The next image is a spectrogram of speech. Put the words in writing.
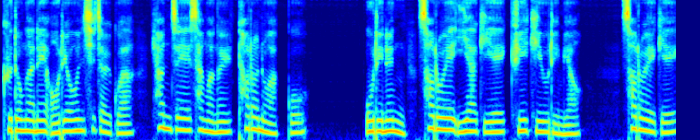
그동안의 어려운 시절과 현재의 상황을 털어놓았고 우리는 서로의 이야기에 귀 기울이며 서로에게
